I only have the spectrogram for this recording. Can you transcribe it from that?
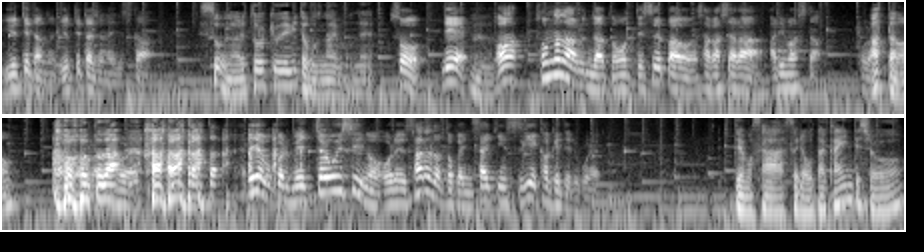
言ってたの言ってたじゃないですか。そうねあれ東京で見たことないもんね。そう。で、うん。あそんなのあるんだと思ってスーパーを探したらありました。あったの？あった。本当だ。えでもこれめっちゃ美味しいの。俺サラダとかに最近すげえかけてるこれ。でもさそれお高いんでしょ？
